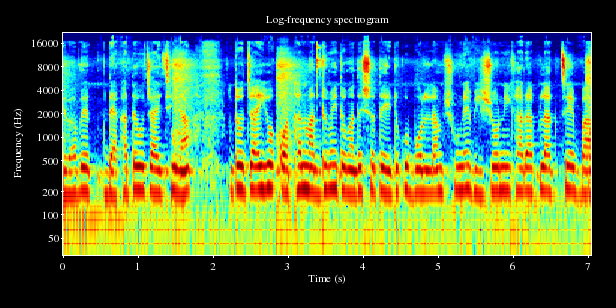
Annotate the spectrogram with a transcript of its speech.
এভাবে দেখাতেও চাইছি না। তো যাই হোক, কথার মাধ্যমেই তোমাদের সাথে এটুকু বললাম। শুনে ভীষণই খারাপ লাগছে বা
